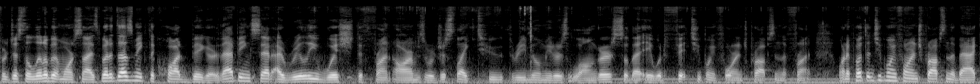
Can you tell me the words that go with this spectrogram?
for just a little bit more size, but it does make the quad bigger. That being said, I really wish the front arms were just like two, three millimeters longer so that it would fit 2.4 inch props in the front. When I put the 2.4 inch props in the back,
